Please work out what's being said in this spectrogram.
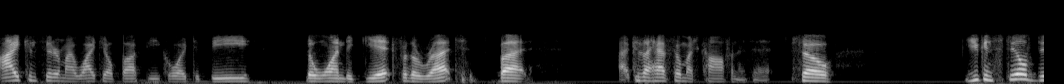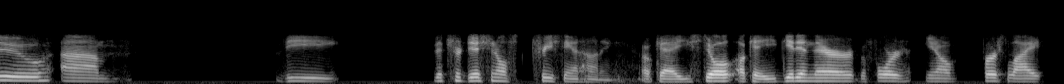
I consider my whitetail buck decoy to be the one to get for the rut, but because I have so much confidence in it. So you can still do um, the the traditional tree stand hunting. Okay, you still okay. You get in there before you know first light.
